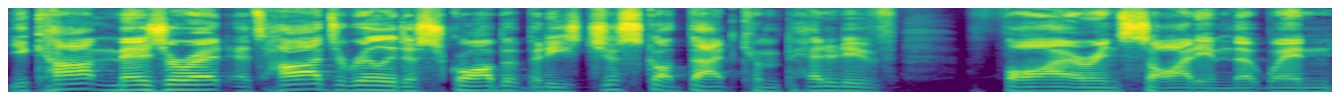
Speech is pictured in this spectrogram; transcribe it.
you can't measure it. It's hard to really describe it, but he's just got that competitive – fire inside him that when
